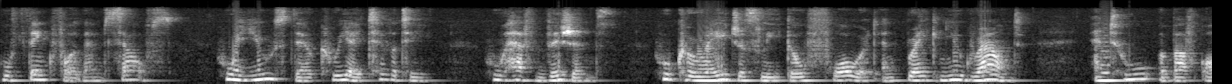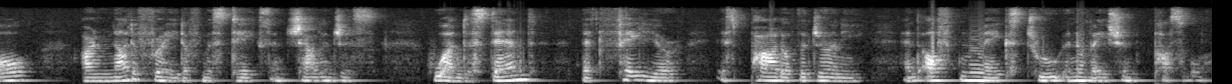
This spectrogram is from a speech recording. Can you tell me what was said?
who think for themselves, who use their creativity, who have visions, who courageously go forward and break new ground, and who, above all, are not afraid of mistakes and challenges, who understand that failure is part of the journey and often makes true innovation possible.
